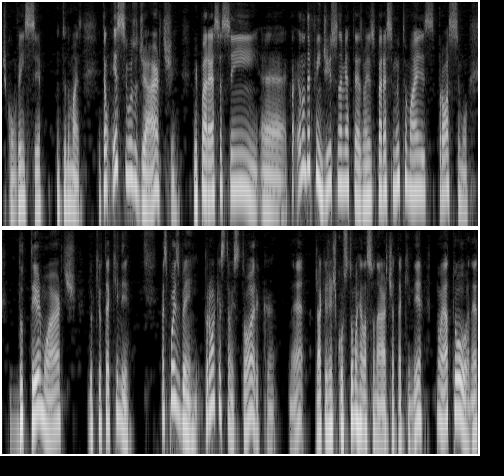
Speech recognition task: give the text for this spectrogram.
de convencer e tudo mais. Então, esse uso de arte me parece assim. É, eu não defendi isso na minha tese, mas parece muito mais próximo do termo arte do que o tecne. Mas, pois bem, por uma questão histórica, né, já que a gente costuma relacionar arte a tecne, não é à toa, né?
